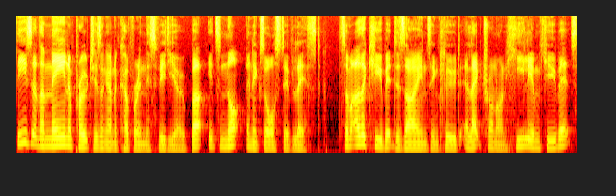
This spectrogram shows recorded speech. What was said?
These are the main approaches I'm going to cover in this video, but it's not an exhaustive list. Some other qubit designs include electron on helium qubits,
